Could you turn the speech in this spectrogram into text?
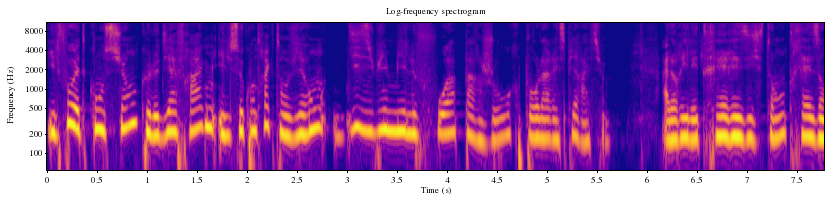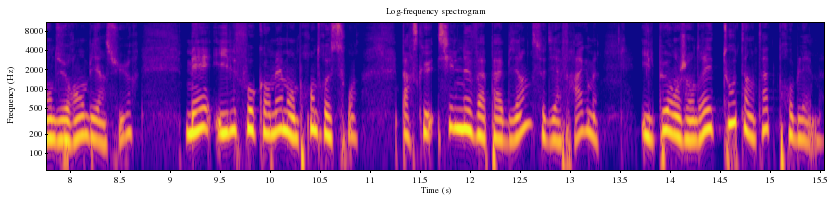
Il faut être conscient que le diaphragme, il se contracte environ 18 000 fois par jour pour la respiration. Alors il est très résistant, très endurant bien sûr, mais il faut quand même en prendre soin, parce que s'il ne va pas bien, ce diaphragme, il peut engendrer tout un tas de problèmes.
